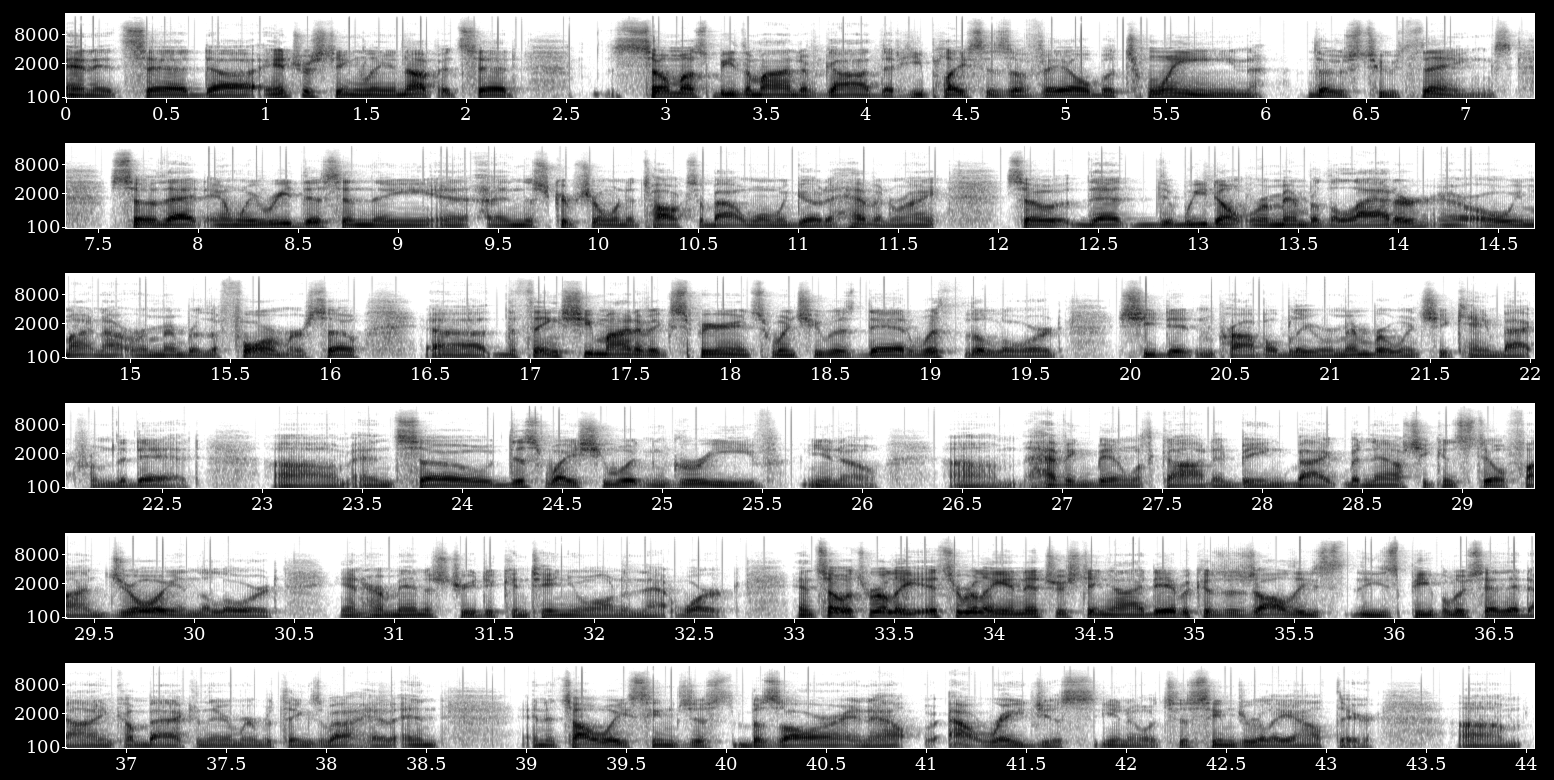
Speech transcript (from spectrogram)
And it said, uh, interestingly enough, it said, so must be the mind of God that He places a veil between those two things. So that and we read this in the uh, in the scripture when it talks about when we go to heaven right? So that we don't remember the latter or we might not remember the former. So uh, the things she might have experienced when she was dead with the lord she didn't probably remember when she came back from the dead um, and so this way she wouldn't grieve you know um, having been with God and being back, but now she can still find joy in the Lord in her ministry to continue on in that work. And so it's really it's really an interesting idea because there's all these these people who say they die and come back and they remember things about heaven, and and it's always seems just bizarre and out, outrageous. You know, it just seems really out there. Um,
